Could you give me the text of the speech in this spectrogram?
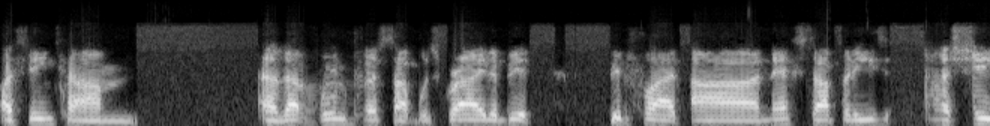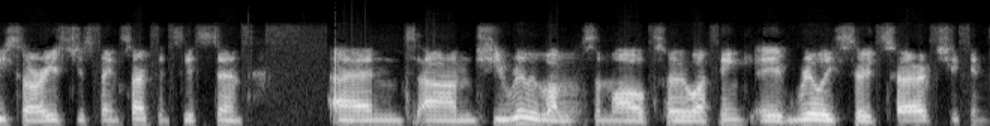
I think um, uh, that win first up was great. A bit bit flat uh, next up, but he's uh, she sorry, he's just been so consistent, and um, she really loves the mile too. I think it really suits her. If she can,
